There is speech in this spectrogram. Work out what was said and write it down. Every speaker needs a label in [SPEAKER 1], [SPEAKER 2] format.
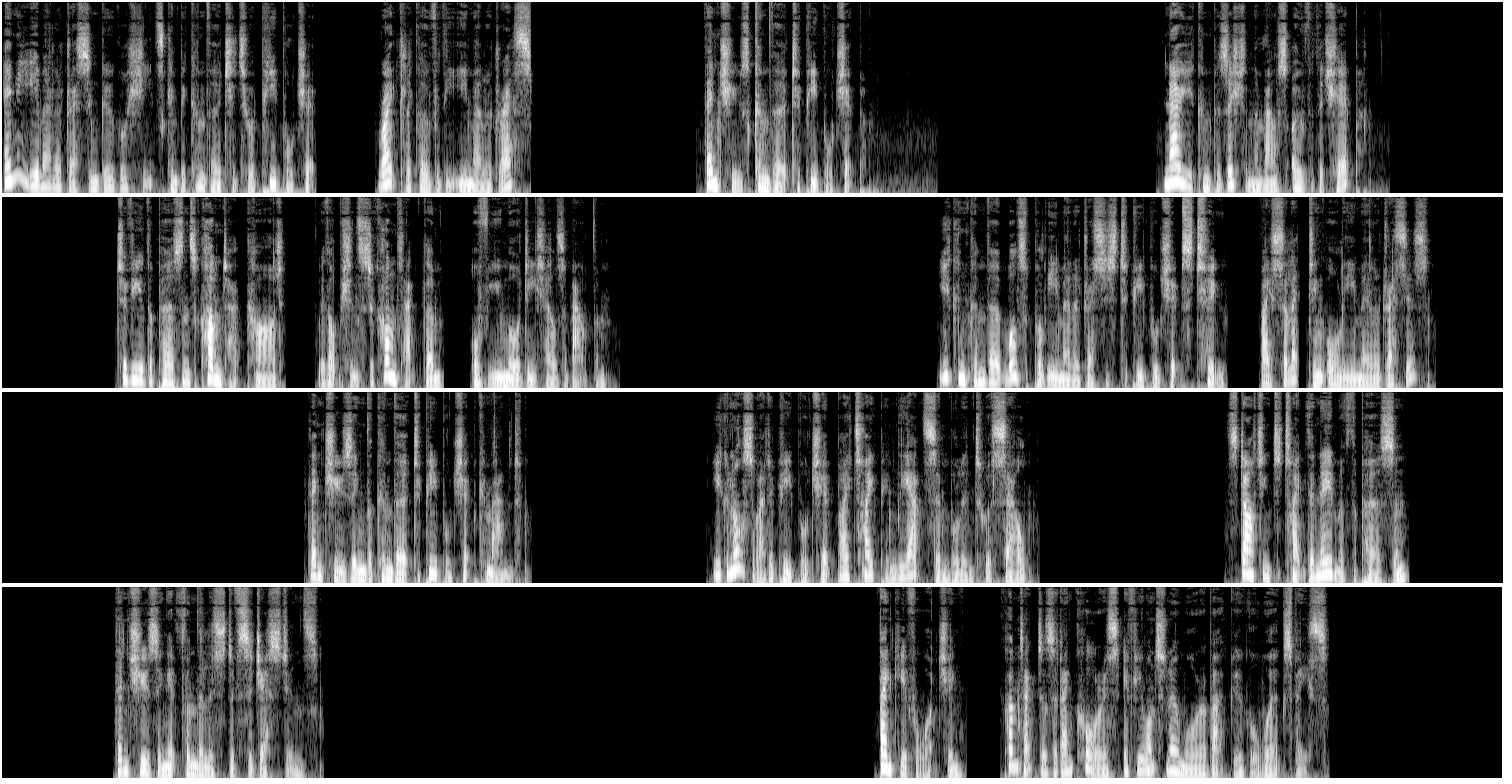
[SPEAKER 1] Any email address in Google Sheets can be converted to a people chip. Right-click over the email address, then choose Convert to People chip. Now you can position the mouse over the chip to view the person's contact card with options to contact them or view more details about them. You can convert multiple email addresses to people chips too by selecting all email addresses, then choosing the Convert to People chip command. You can also add a people chip by typing the at symbol into a cell, starting to type the name of the person, then choosing it from the list of suggestions. Thank you for watching. Contact us at Ancoris if you want to know more about Google Workspace.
